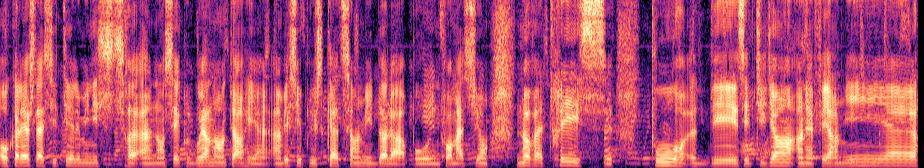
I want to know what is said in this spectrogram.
Au Collège de la Cité, le ministre a annoncé que le gouvernement ontarien investit plus de 400 000 pour une formation novatrice pour des étudiants en infirmière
